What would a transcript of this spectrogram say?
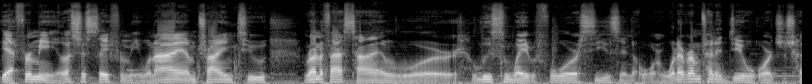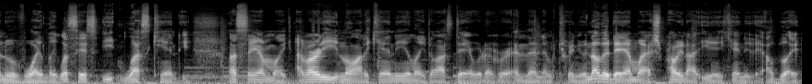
yeah, for me, let's just say for me, when I am trying to run a fast time or lose some weight before season or whatever I'm trying to do, or just trying to avoid, like, let's say it's eat less candy. Let's say I'm like, I've already eaten a lot of candy in like the last day or whatever, and then I'm coming to another day, I'm like, I should probably not eat any candy today. I'll be like,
